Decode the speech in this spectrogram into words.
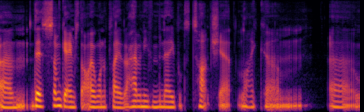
Um, there's some games that I want to play that I haven't even been able to touch yet, like um, uh,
